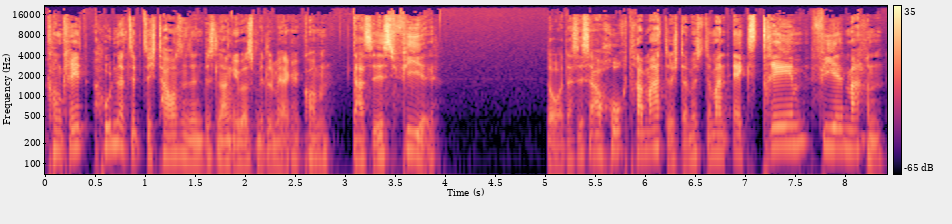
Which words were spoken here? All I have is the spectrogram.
konkret 170.000 sind bislang übers Mittelmeer gekommen. Das ist viel. So, das ist auch hochdramatisch. Da müsste man extrem viel machen.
